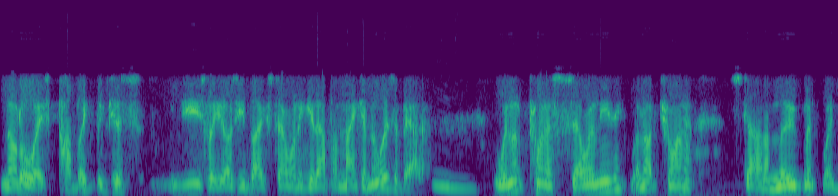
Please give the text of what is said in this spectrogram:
not always public because usually Aussie blokes don't want to get up and make a noise about it. Mm. We're not trying to sell anything. We're not trying to start a movement. We're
